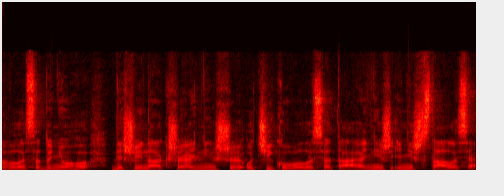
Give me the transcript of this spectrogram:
ставилася до нього дещо інакше, аніж очікувалося, та аніж аніж сталося.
